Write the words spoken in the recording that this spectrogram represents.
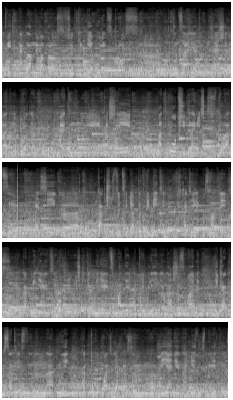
ответить на главный вопрос. Все-таки где будет спрос э, потенциально там, в ближайшие 2-3 года. Поэтому мы пошли от общей экономической ситуации в России к как чувствует себя потребитель. То есть хотели посмотреть, э, как меняются его привычки, как меняется модель потребления наша с вами и как, соответственно, мы, как покупатель, оказываем влияние на бизнес, на ритейл.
